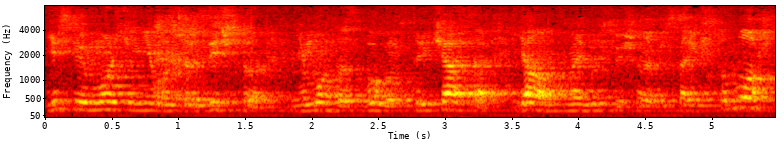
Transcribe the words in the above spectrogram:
Если вы можете мне возразить, что не можно с Богом встречаться, я вам найду священное писание, что можно.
